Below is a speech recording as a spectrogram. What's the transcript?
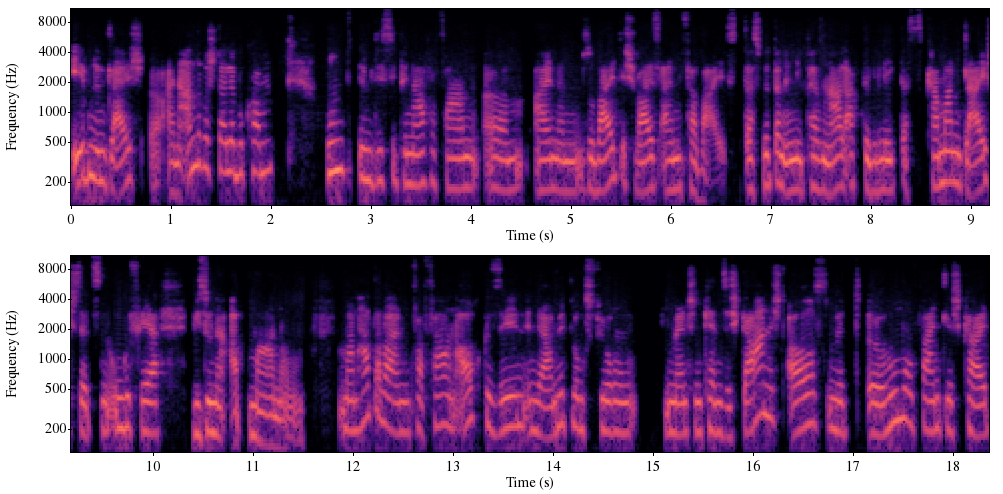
ebenengleich äh, eine andere Stelle bekommen und im Disziplinarverfahren ähm, einen, soweit ich weiß, einen Verweis. Das wird dann in die Personalakte gelegt. Das kann man gleichsetzen, ungefähr wie so eine Abmahnung. Man hat aber im Verfahren auch gesehen, in der Ermittlungsführung, die Menschen kennen sich gar nicht aus mit äh, Homofeindlichkeit.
